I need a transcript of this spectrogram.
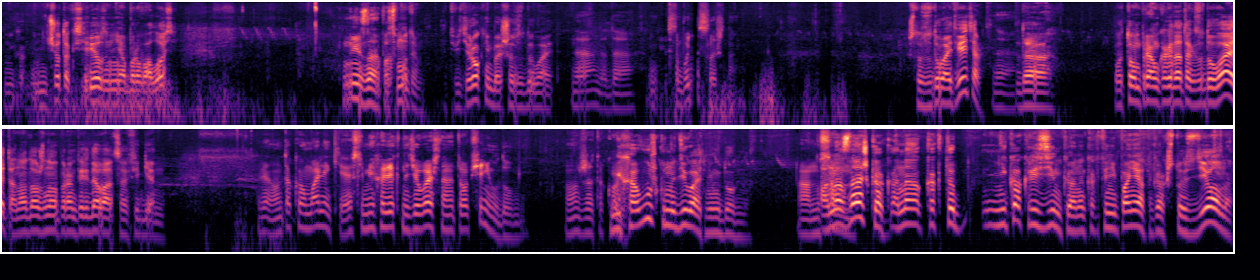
ничего так серьезно не оборвалось. Ну, не знаю, посмотрим. ветерок небольшой задувает. Да, да, да. Интересно, будет слышно? Что, задувает ветер? Да. Да. Вот он прям, когда так задувает, оно должно прям передаваться офигенно. Блин, он такой маленький. А если меховик надеваешь, наверное, это вообще неудобно. Он же такой... Меховушку надевать неудобно. А, ну она, сам... знаешь как, она как-то не как резинка, она как-то непонятно, как что сделано.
